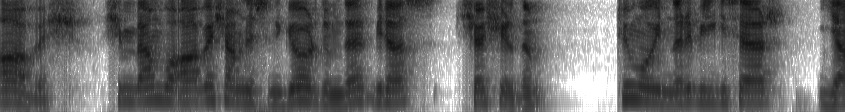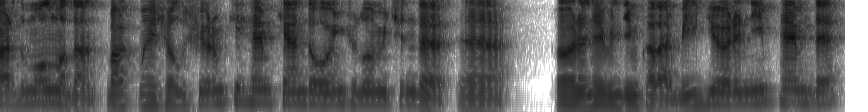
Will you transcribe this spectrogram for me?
A5. Şimdi ben bu A5 hamlesini gördüğümde biraz şaşırdım. Tüm oyunları bilgisayar yardım olmadan bakmaya çalışıyorum ki hem kendi oyunculuğum için de e, öğrenebildiğim kadar bilgi öğreneyim hem de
